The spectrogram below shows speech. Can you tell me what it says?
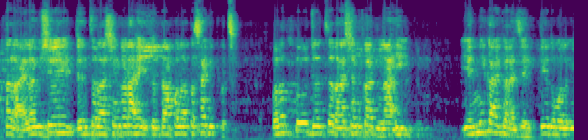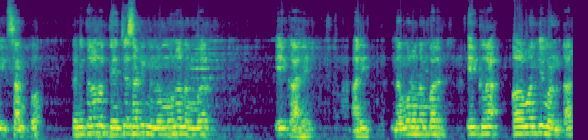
आता राहिला विषय ज्यांचं राशन कार्ड आहे तर आपण आता सांगितलंच. परंतु ज्यांचं राशन कार्ड नाही यांनी काय करायचंय ते तुम्हाला मी सांगतो. तर मित्रांनो त्यांच्यासाठी नमुना नंबर एक आहे. आणि नमुना नंबर एकला अवंती म्हणतात.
